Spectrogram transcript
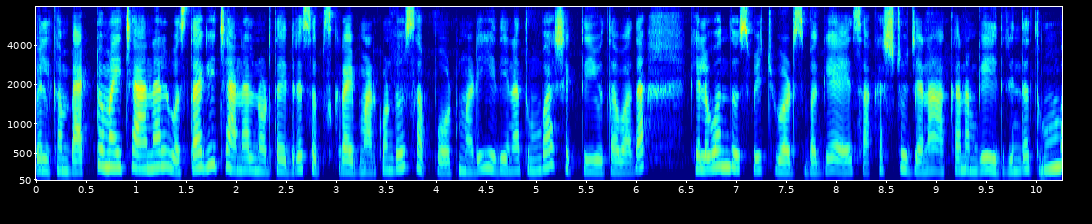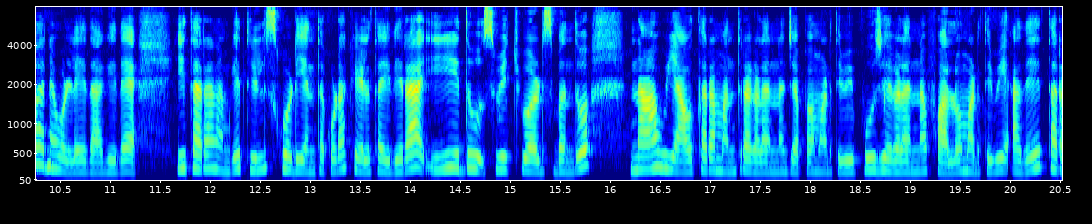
Welcome back to my channel ಹೊಸದಾಗಿ ಚಾನಲ್ ನೋಡ್ತಾ ಇದ್ದರೆ ಸಬ್ಸ್ಕ್ರೈಬ್ ಮಾಡಿಕೊಂಡು ಸಪೋರ್ಟ್ ಮಾಡಿ. ಈ ದಿನ ತುಂಬ ಶಕ್ತಿಯುತವಾದ ಕೆಲವೊಂದು ಸ್ವಿಚ್ ವರ್ಡ್ಸ್ ಬಗ್ಗೆ ಸಾಕಷ್ಟು ಜನ ಅಕ್ಕ ನಮಗೆ ಇದರಿಂದ ತುಂಬಾ ಒಳ್ಳೆಯದಾಗಿದೆ. ಈ ಥರ ನಮಗೆ ತಿಳಿಸ್ಕೊಡಿ ಅಂತ ಕೂಡ ಕೇಳ್ತಾ ಇದ್ದೀರಾ. ಇದು ಸ್ವಿಚ್ ವರ್ಡ್ಸ್ ಬಂದು ನಾವು ಯಾವ ಥರ ಮಂತ್ರಗಳನ್ನು ಜಪ ಮಾಡ್ತೀವಿ, ಪೂಜೆಗಳನ್ನು ಫಾಲೋ ಮಾಡ್ತೀವಿ, ಅದೇ ಥರ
